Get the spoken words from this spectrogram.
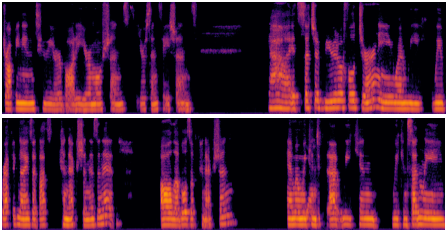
dropping into your body your emotions your sensations. Yeah it's such a beautiful journey when we we recognize that that's connection isn't it? All levels of connection. And when we yeah. can do that we can we can suddenly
